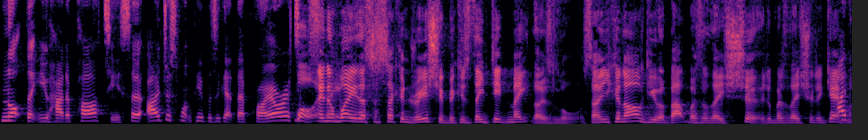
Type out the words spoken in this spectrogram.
not that you had a party. So I just want people to get their priorities. Well, in a way, that's a secondary issue because they did make those laws. Now, you can argue about whether they should and whether they should again. I think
